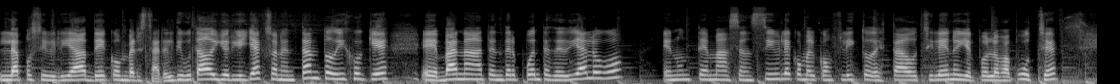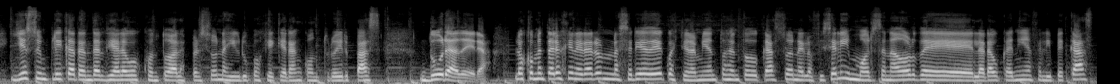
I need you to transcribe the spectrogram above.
la posibilidad de conversar. El diputado Giorgio Jackson, en tanto, dijo que eh, van a atender puentes de diálogo en un tema sensible como el conflicto de Estado chileno y el pueblo mapuche. Y eso implica atender diálogos con todas las personas y grupos que quieran construir paz duradera. Los comentarios generaron una serie de cuestionamientos, en todo caso, en el oficialismo. El senador de la Araucanía, Felipe Cast,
